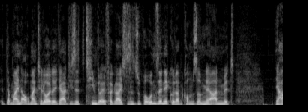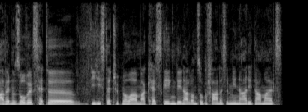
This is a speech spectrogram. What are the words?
da meinen auch manche Leute, ja, diese Teamduell-Vergleiche sind super unsinnig und dann kommen sie mir an mit, ja, wenn du so willst, hätte, wie hieß der Typ nochmal, Marquez gegen den Alonso gefahren ist im Minardi damals?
